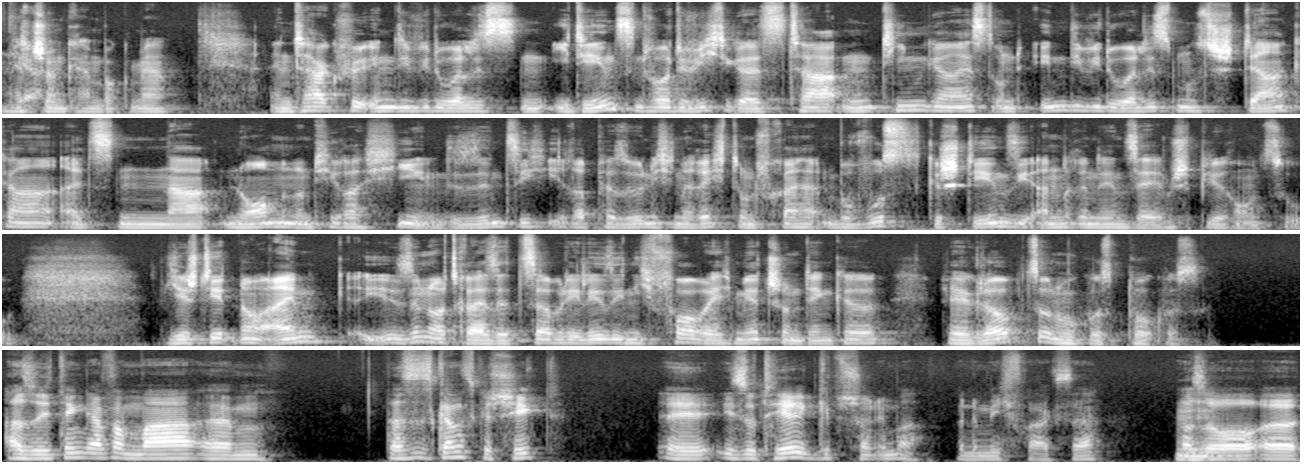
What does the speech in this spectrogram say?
Jetzt ja. schon keinen Bock mehr. Ein Tag für Individualisten. Ideen sind heute wichtiger als Taten, Teamgeist und Individualismus stärker als Na Normen und Hierarchien. Sie sind sich ihrer persönlichen Rechte und Freiheiten bewusst, gestehen sie anderen denselben Spielraum zu. Hier steht noch ein, hier sind noch drei Sätze, aber die lese ich nicht vor, weil ich mir jetzt schon denke, wer glaubt so ein Hokuspokus? Also ich denke einfach mal, ähm, das ist ganz geschickt. Äh, Esoterik gibt es schon immer, wenn du mich fragst, ja. Mhm. Also äh,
